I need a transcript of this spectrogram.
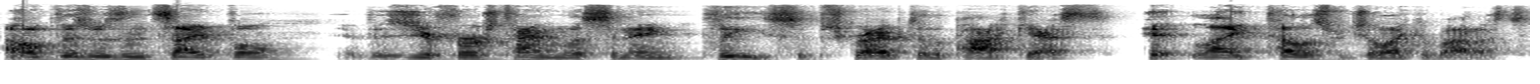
I hope this was insightful. If this is your first time listening, please subscribe to the podcast. Hit like. Tell us what you like about us.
